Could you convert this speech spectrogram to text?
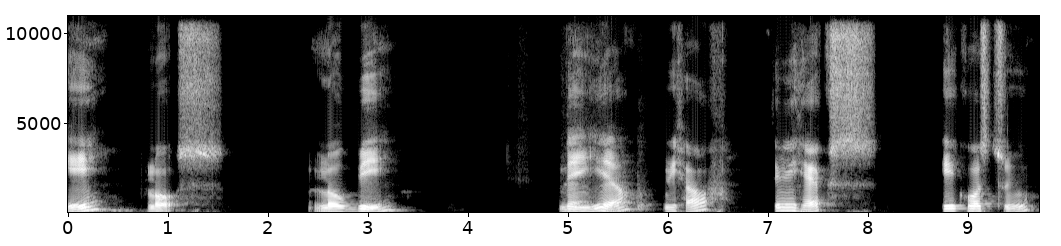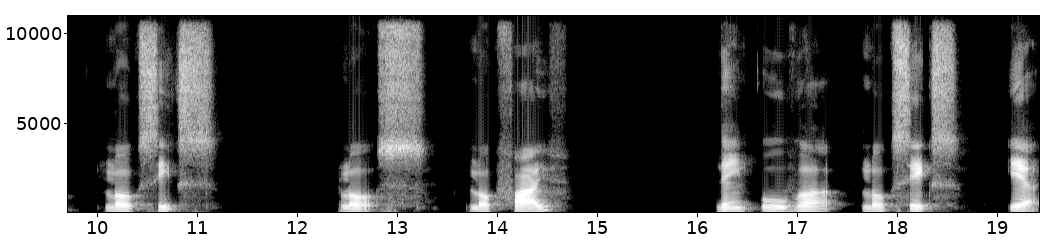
a plus log b then here we have 3x equals to log 6 plus log 5 then over log 6 here.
